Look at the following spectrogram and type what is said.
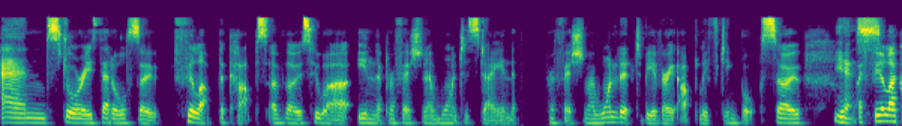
and stories that also fill up the cups of those who are in the profession and want to stay in the profession. I wanted it to be a very uplifting book. So yes. I feel like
